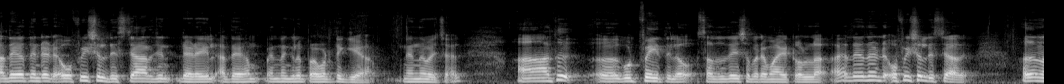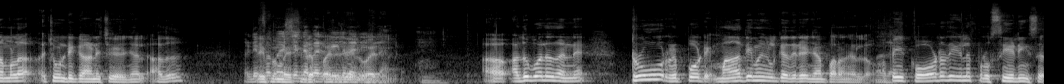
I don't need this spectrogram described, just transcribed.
അദ്ദേഹത്തിന്റെ ഒഫീഷ്യൽ ഡിസ്ചാർജിന്റെ ഇടയിൽ അദ്ദേഹം എന്തെങ്കിലും പ്രവർത്തിക്കുകയാണ് എന്ന് വെച്ചാൽ അത് ഗുഡ് ഫെയ്ത്തിലോ സതുദ്ദേശപരമായിട്ടുള്ള അദ്ദേഹത്തിന്റെ ഒഫീഷ്യൽ ഡിസ്ചാർജ് അത് നമ്മൾ ചൂണ്ടിക്കാണിച്ചു കഴിഞ്ഞാൽ അത് ഡിഫമേഷന്റെ പരിധിയിൽ വരില്ല. അതുപോലെ തന്നെ ട്രൂ റിപ്പോർട്ടിംഗ് മാധ്യമങ്ങൾക്കെതിരെ ഞാൻ പറഞ്ഞല്ലോ. അപ്പോൾ ഈ കോടതിയിലെ proceedings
